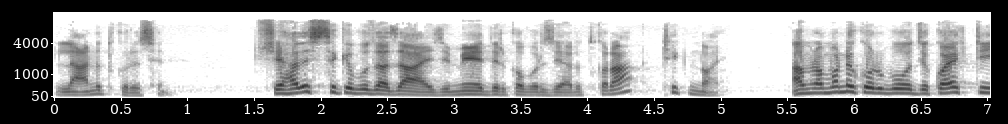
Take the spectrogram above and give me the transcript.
লানত করেছেন। সে হাদিস থেকে বোঝা যায় যে মেয়েদের কবর জিয়ারত করা ঠিক নয়। আমরা মনে করব যে কয়েকটি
